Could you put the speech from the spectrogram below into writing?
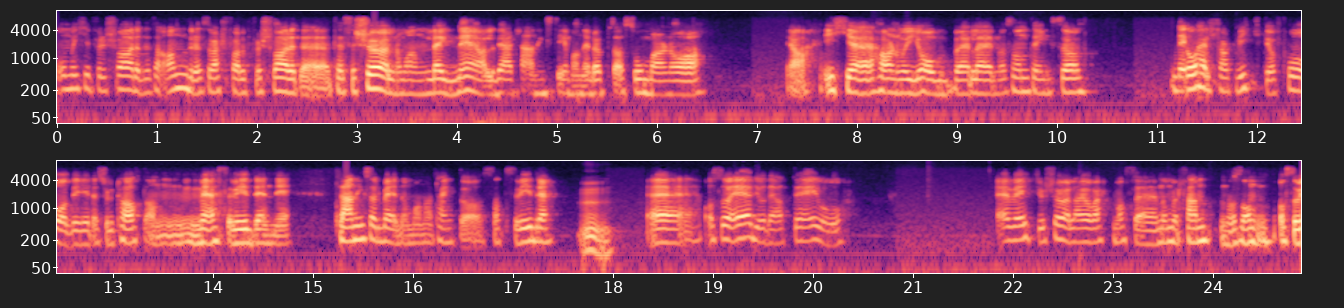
om ikke forsvare det til andre, så i hvert fall forsvare det til seg sjøl når man legger ned alle de her treningstimene i løpet av sommeren og ja, ikke har noe jobb eller noe sånne ting. Så det er jo helt klart viktig å få de resultatene med seg videre inn i treningsarbeidet om man har tenkt å satse videre. Mm. Eh, og så er det jo det at det er jo Jeg vet jo sjøl, jeg har jo vært masse nummer 15 og sånn osv.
